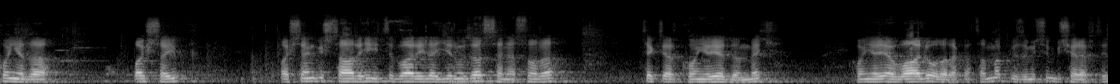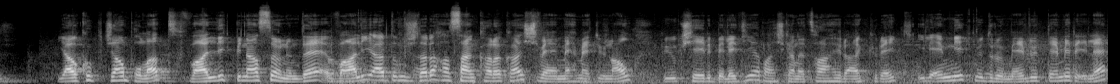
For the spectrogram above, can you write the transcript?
Konya'da başlayıp başlangıç tarihi itibariyle 24 sene sonra tekrar Konya'ya dönmek, Konya'ya vali olarak atanmak bizim için bir şereftir. Yakup Can Polat, valilik binası önünde vali yardımcıları Hasan Karakaş ve Mehmet Ünal, Büyükşehir Belediye Başkanı Tahir Akürek, İl Emniyet Müdürü Mevlüt Demir ile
